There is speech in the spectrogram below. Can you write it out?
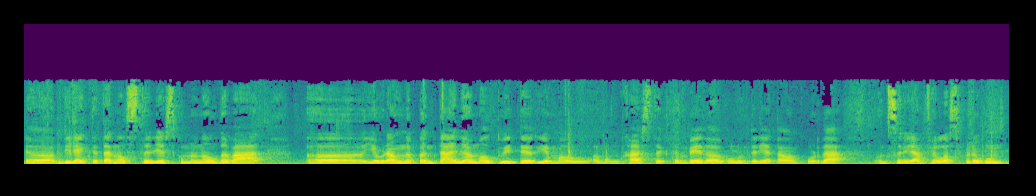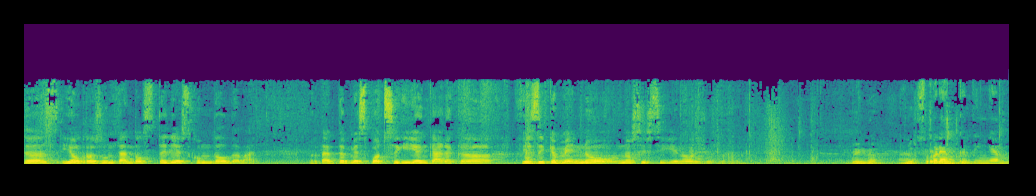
eh, en directe tant als tallers com en el debat eh, hi haurà una pantalla amb el Twitter i amb, el, amb un hashtag també de voluntariat a l'Empordà on s'aniran fent les preguntes i el resultat dels tallers com del debat. Per tant també es pot seguir encara que físicament no, no s'hi siguin a la jornada. Vinga, eh, esperem que tinguem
